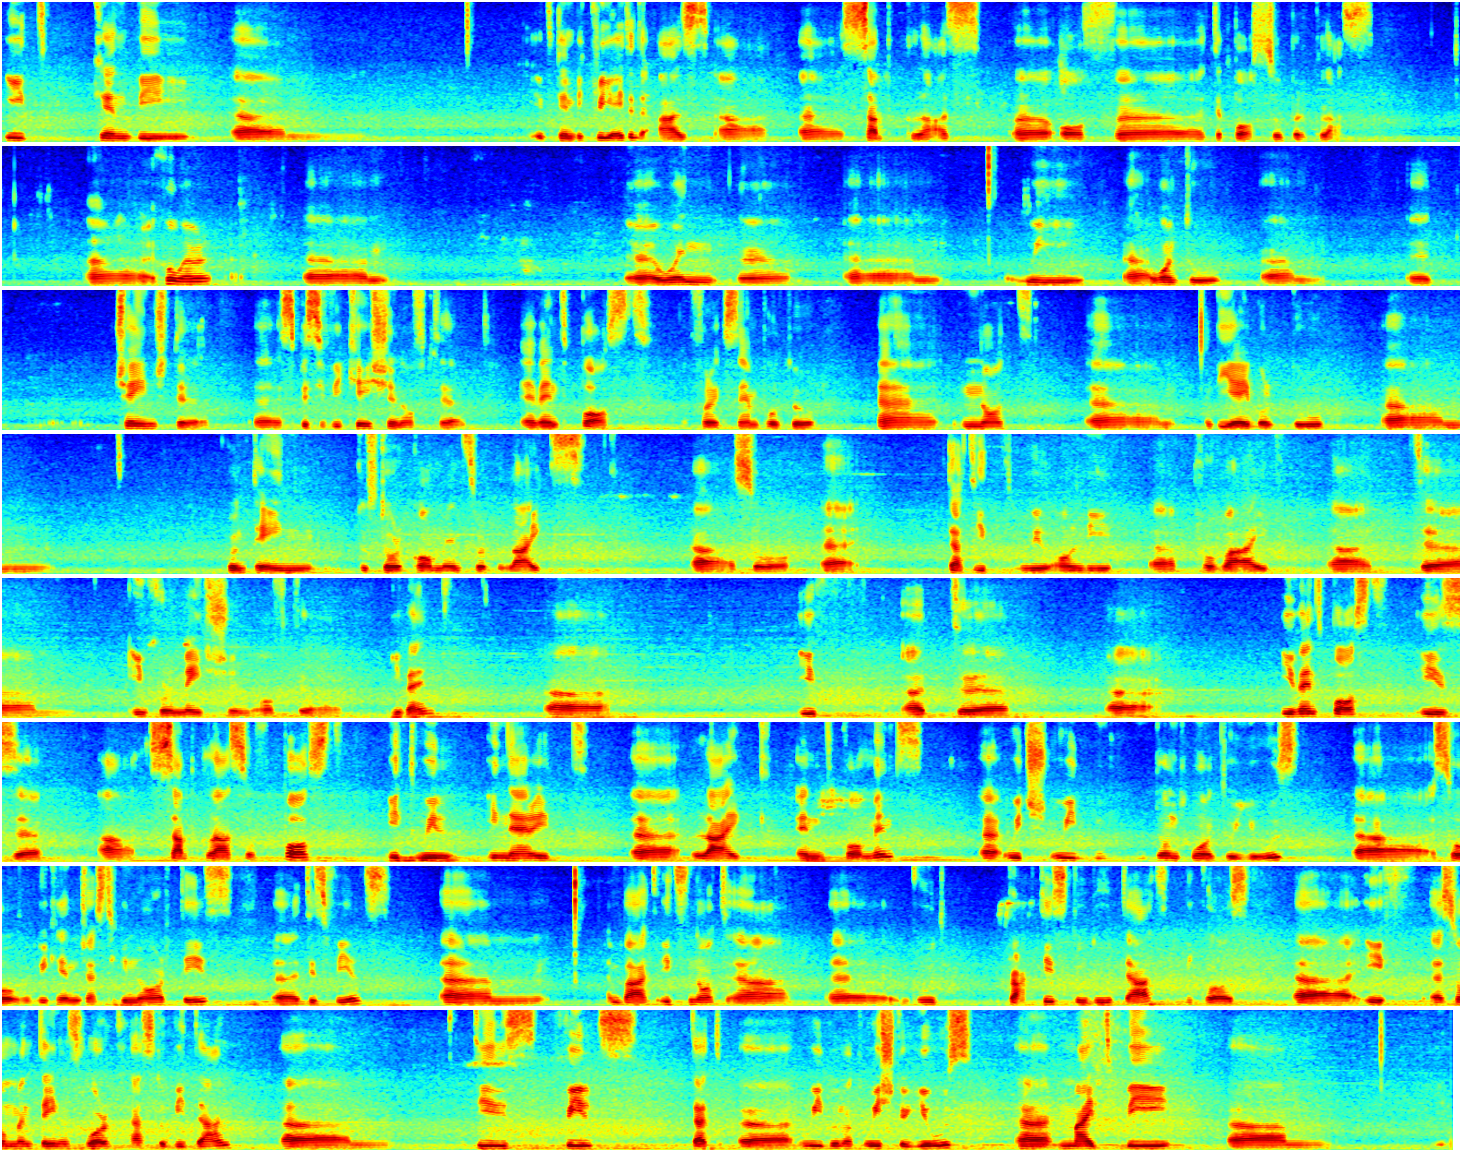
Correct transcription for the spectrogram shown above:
it can be um, it can be created as a, a subclass uh, of uh, the post superclass. Uh, however, um, uh, when uh, um, we want to um, change the specification of the event post, for example, to uh, not um, be able to um, contain to store comments or likes. Uh, so uh, that it will only uh, provide uh, the um, information of the event. Uh, if the uh, event post is a subclass of post it will inherit uh, like and comments uh, which we don't want to use uh, so we can just ignore these uh, these fields. Um, but it's not a good practice to do that because uh, if some maintenance work has to be done. Um, these fields that uh, we do not wish to use uh, might be um,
